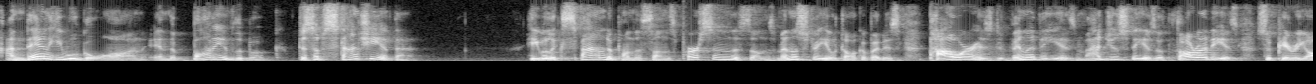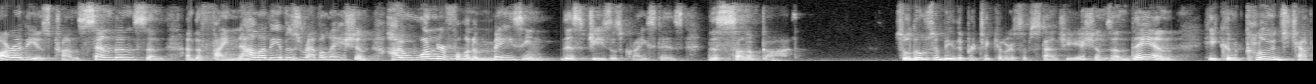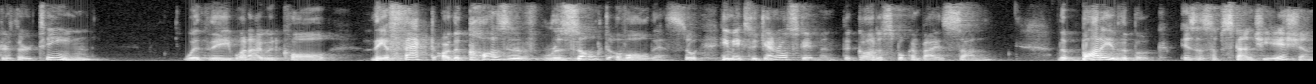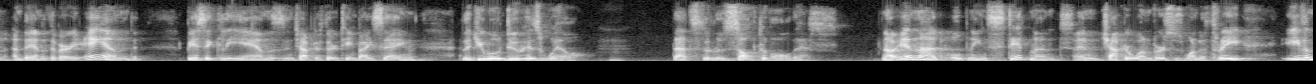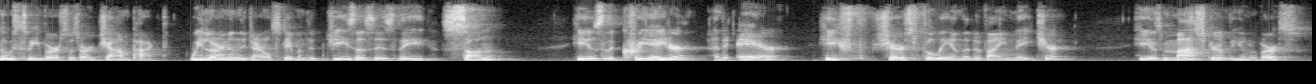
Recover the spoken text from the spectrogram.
And then he will go on in the body of the book to substantiate that. He will expand upon the Son's person, the Son's ministry. He'll talk about his power, his divinity, his majesty, his authority, his superiority, his transcendence, and, and the finality of his revelation. How wonderful and amazing this Jesus Christ is, the Son of God. So those would be the particular substantiations. And then he concludes chapter 13 with the what I would call the effect or the causative result of all this. So he makes a general statement that God has spoken by his son. The body of the book is a substantiation, and then at the very end, basically he ends in chapter 13 by saying that you will do his will. Hmm. That's the result of all this. Now, in that opening statement in chapter 1, verses 1 to 3, even those three verses are jam packed. We learn in the general statement that Jesus is the Son, He is the Creator and heir, He f- shares fully in the divine nature, He is Master of the universe,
